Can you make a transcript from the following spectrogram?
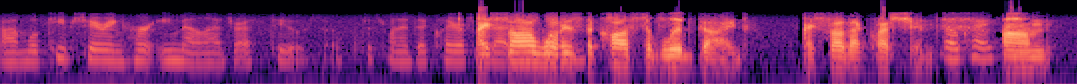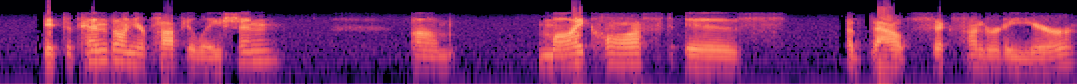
um, we'll keep sharing her email address too. So just wanted to clarify I that. saw what is the cost of LibGuide. I saw that question. Okay. Um, it depends on your population. Um, my cost is about 600 a year,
